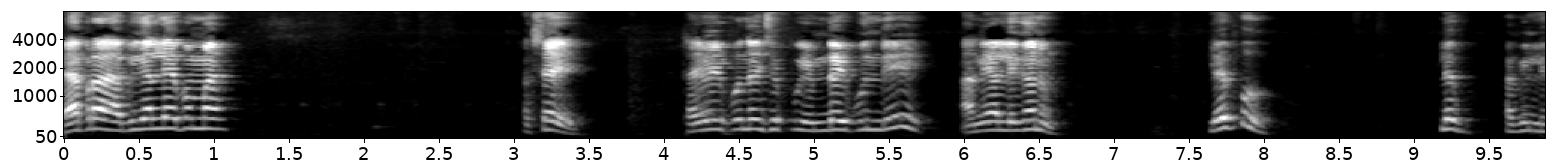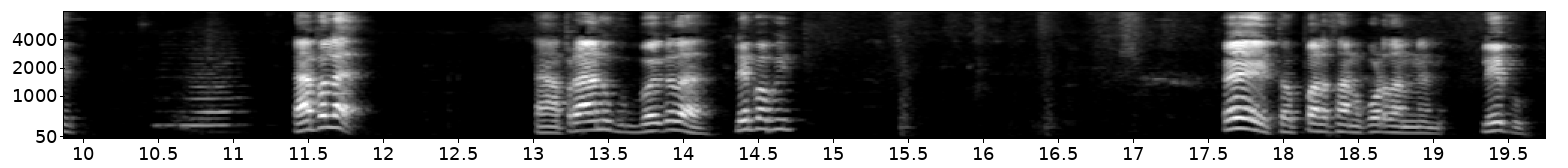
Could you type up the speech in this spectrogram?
లేపరా అభిగన్ లేపమ్మా. అక్షయ్ టైం అయిపోయిందని చెప్పు ఎనిమిది అయిపోయింది. అన్నయ్య లేగాను లేపు. లేపు అభిన్ లేపు. లేపలే. లేపరా నువ్వు గుబ్బోయ్ కదా. లేపు అభిన్. ఏ తప్పు అలా అనకూడదు అన్న నేను లేపు.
